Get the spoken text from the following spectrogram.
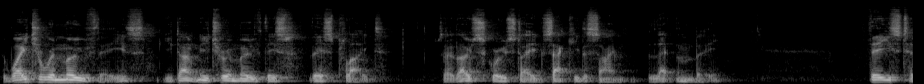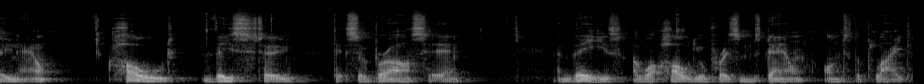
The way to remove these, you don't need to remove this, this plate. So those screws stay exactly the same. Let them be. These two now hold these two bits of brass here and these are what hold your prisms down onto the plate.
